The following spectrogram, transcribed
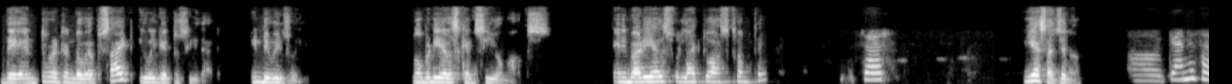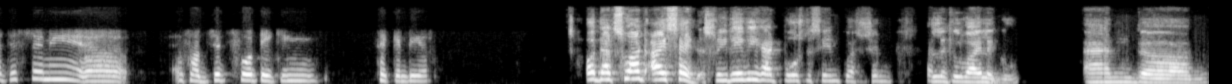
they enter it in the website, you will get to see that individually. Nobody else can see your marks. Anybody else would like to ask something? Sir, Yes, Ajana. uh, can you suggest any uh, subjects for taking second year? Oh, that's what I said. Sri Sridevi had posed the same question a little while ago. And um,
